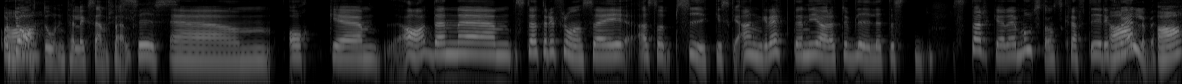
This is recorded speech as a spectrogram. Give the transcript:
och Ja. datorn till exempel. Precis. Ehm, och ehm, ja, den ehm, stöter ifrån sig alltså, psykiska angrepp. Den gör att du blir lite st- starkare motståndskraftig i dig ja. själv. Ja.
